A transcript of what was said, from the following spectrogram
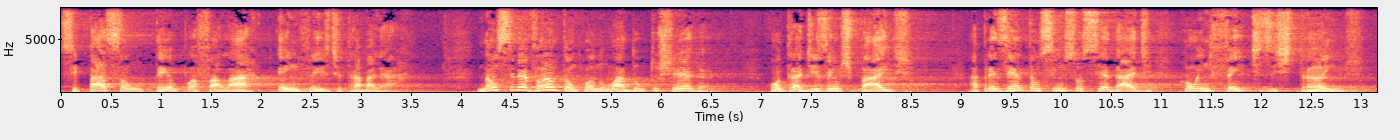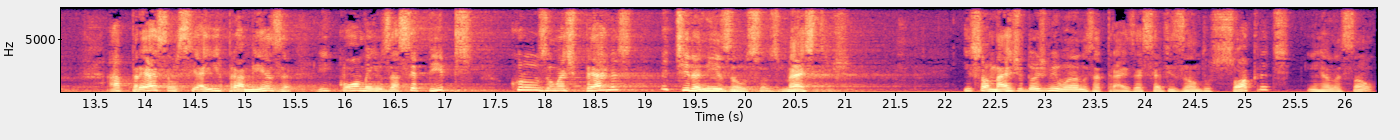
se passam o tempo a falar em vez de trabalhar. Não se levantam quando um adulto chega, contradizem os pais, apresentam-se em sociedade com enfeites estranhos, apressam-se a ir para a mesa e comem os acepipes, cruzam as pernas e tiranizam os seus mestres. Isso há mais de dois mil anos atrás. Essa é a visão do Sócrates em relação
